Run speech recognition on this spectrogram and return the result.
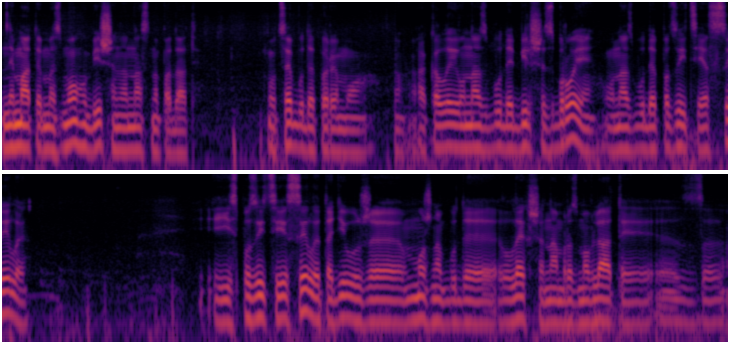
не матиме змогу більше на нас нападати. Оце буде перемога. А коли у нас буде більше зброї, у нас буде позиція сили. І з позиції сили тоді вже можна буде легше нам розмовляти е, з,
